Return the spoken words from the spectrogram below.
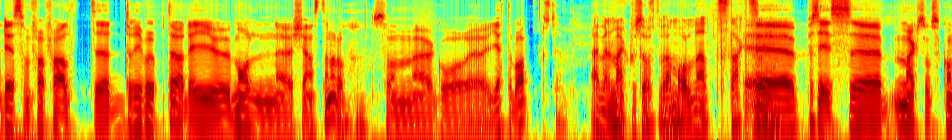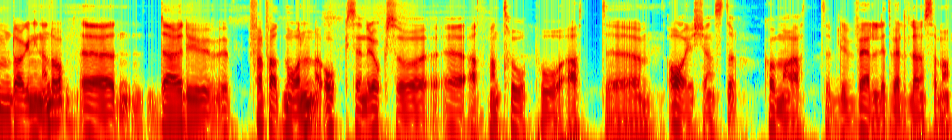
det som framförallt eh, driver upp det där det är ju molntjänsterna då som eh, går eh, jättebra. Även Microsoft var molnet starkt. Eh, precis, Microsoft kom dagen innan då. Eh, där är det ju framförallt moln och sen är det också eh, att man tror på att AI-tjänster kommer att bli väldigt, väldigt lönsamma.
